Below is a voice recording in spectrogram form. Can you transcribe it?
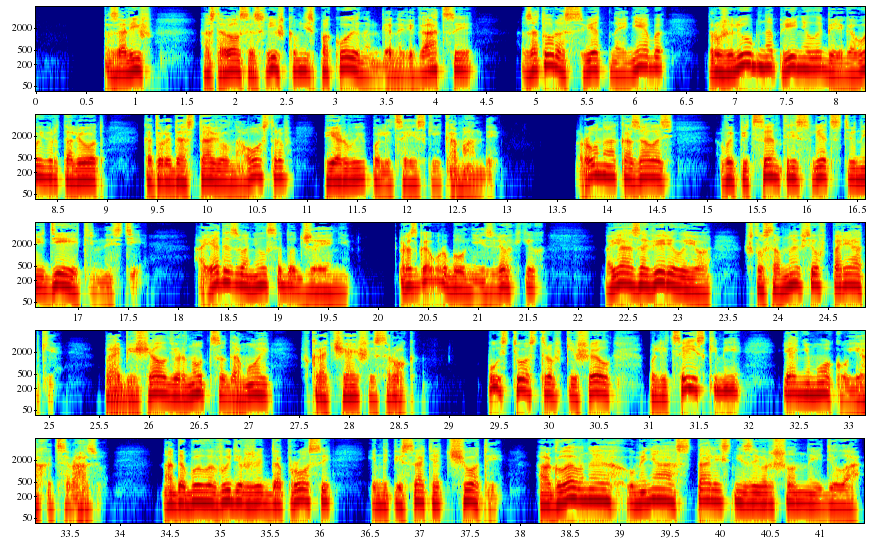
Залив оставался слишком неспокойным для навигации, зато рассветное небо дружелюбно приняло береговой вертолет, который доставил на остров первые полицейские команды. Руна оказалась в эпицентре следственной деятельности, а я дозвонился до Дженни. Разговор был не из легких, но я заверил ее, что со мной все в порядке, пообещал вернуться домой в кратчайший срок. Пусть остров кишел полицейскими, я не мог уехать сразу. Надо было выдержать допросы и написать отчеты, а главное, у меня остались незавершенные дела.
